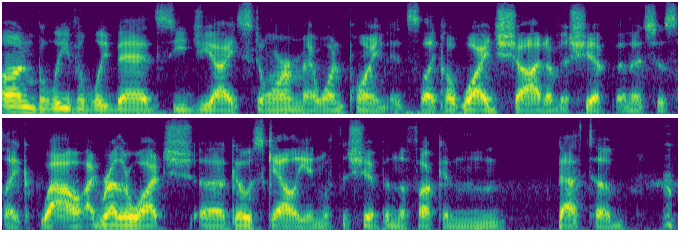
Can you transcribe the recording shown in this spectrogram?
unbelievably bad CGI storm at one point. It's like a wide shot of a ship, and it's just like, wow, I'd rather watch uh, Ghost Galleon with the ship in the fucking bathtub.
